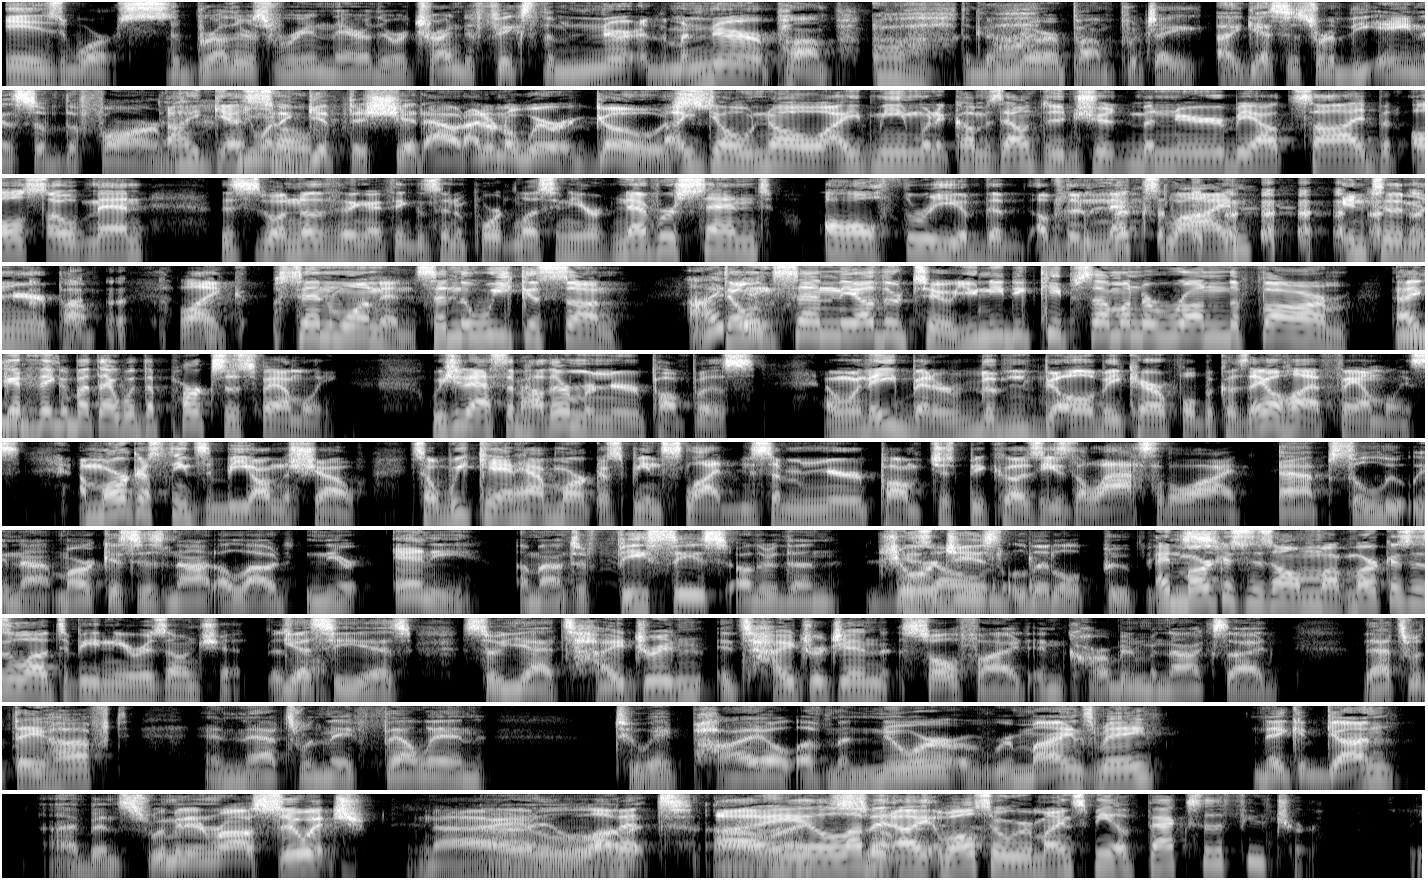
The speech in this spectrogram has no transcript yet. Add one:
is worse. the brothers were in there. They were trying to fix the manure, the manure pump. Oh, the manure pump, which I, I guess is sort of the anus of the farm. I guess you want to so. get this shit out. I don't know where it goes. I don't know. I mean, when it comes down to it, should manure be outside, but also, man, this is another thing I think is an important lesson here. Never send all three of the of the next line into the manure pump. Like, send one in. Send the weakest son. I don't think- send the other two. You need to keep someone to run the farm. Now you got to think about that with the Parks' family. We should ask them how their manure pump is. and when they better b- all be careful because they all have families. And Marcus needs to be on the show, so we can't have Marcus being sliding into some manure pump just because he's the last of the line. Absolutely not. Marcus is not allowed near any amount of feces other than Georgie's little poopies. And Marcus is all Marcus is allowed to be near his own shit. Yes, well. he is. So yeah, it's hydrogen, it's hydrogen sulfide and carbon monoxide. That's what they huffed, and that's when they fell in to a pile of manure. Reminds me, Naked Gun. I've been swimming in raw sewage. I, love, it. All I right, love it. I, it also reminds me of Back to the Future.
